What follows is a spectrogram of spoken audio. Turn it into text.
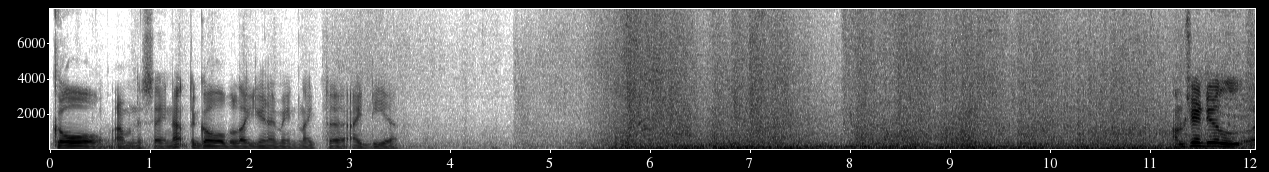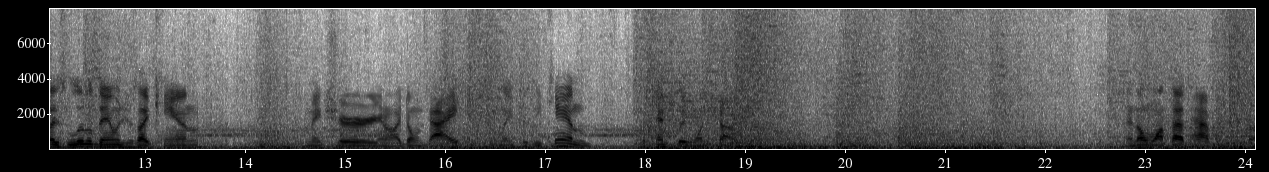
goal. I'm gonna say, not the goal, but like you know what I mean, like the idea. I'm just gonna do as little damage as I can make sure, you know, I don't die instantly, because you can potentially one-shot I don't want that to happen, so...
